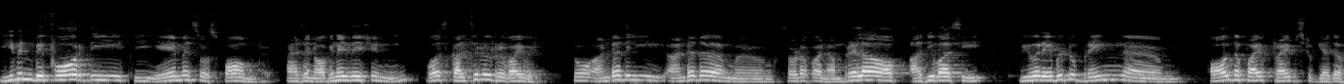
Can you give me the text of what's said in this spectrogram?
even before the, the AMS was formed as an organization was cultural revival. So under the under the um, sort of an umbrella of Adivasi, we were able to bring um, all the five tribes together.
